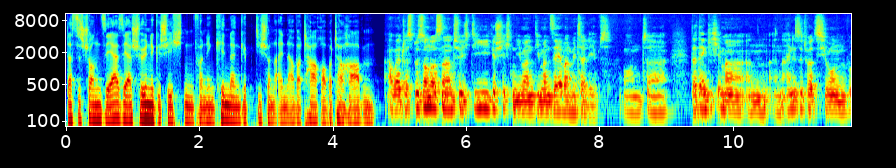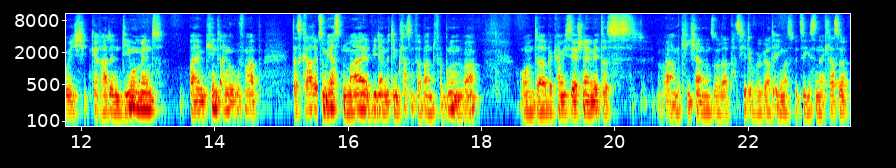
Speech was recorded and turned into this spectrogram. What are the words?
dass es schon sehr, sehr schöne Geschichten von den Kindern gibt, die schon einen Avatar-Roboter haben. Aber etwas Besonderes sind natürlich die Geschichten, die man, die man selber miterlebt. Und äh, da denke ich immer an, an eine Situation, wo ich gerade in dem Moment beim Kind angerufen habe, das gerade zum ersten Mal wieder mit dem Klassenverband verbunden war. Und da bekam ich sehr schnell mit, das war am Kichern und so, da passierte wohl gerade irgendwas Witziges in der Klasse.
